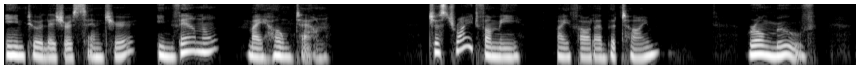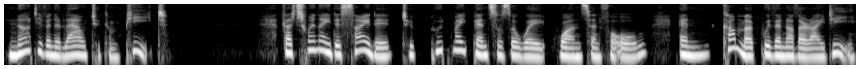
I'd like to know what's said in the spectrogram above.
into a leisure center in Vernon, my hometown. Just right for me, I thought at the time. Wrong move, not even allowed to compete. That's when I decided to put my pencils away once and for all and come up with another idea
